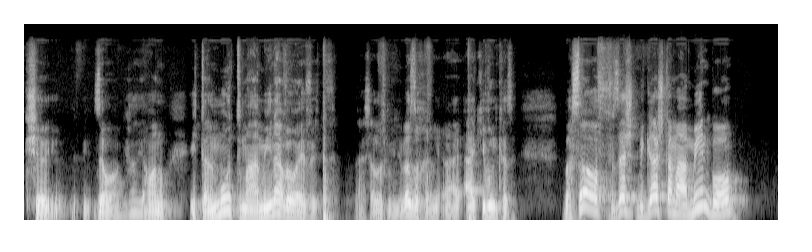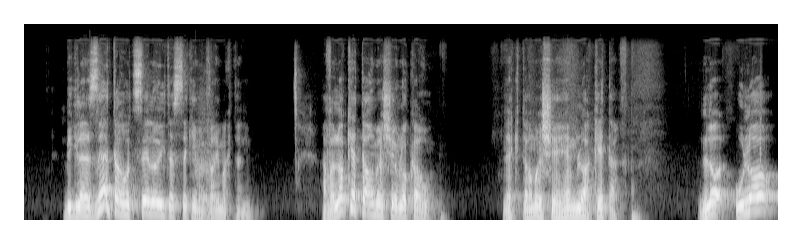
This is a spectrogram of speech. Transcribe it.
כש... זהו, נראה לי, אמרנו, התעלמות מאמינה ואוהבת. זה היה שלוש מילים, לא זוכר, היה, כיוון כזה. בסוף, זה, בגלל שאתה מאמין בו, בגלל זה אתה רוצה לא להתעסק עם הדברים הקטנים. אבל לא כי אתה אומר שהם לא קרו, אלא כי אתה אומר שהם לא הקטע. לא, הוא לא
